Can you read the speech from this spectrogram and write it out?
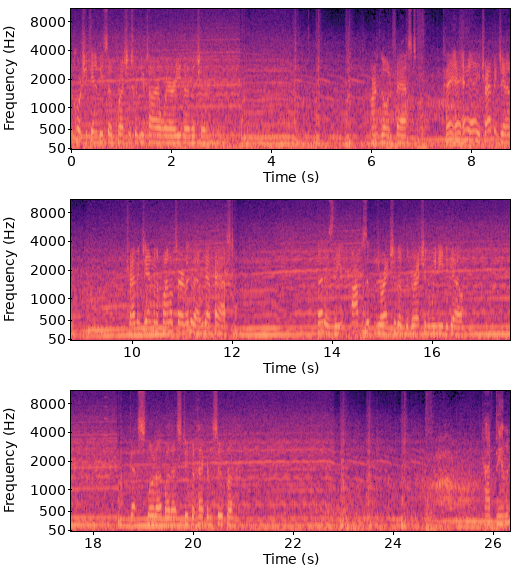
Of course, you can't be so precious with your tire wear either that you aren't going fast. Hey, hey, hey, hey, traffic jam. Traffic jam in the final turn. Look at that. We got passed. That is the opposite direction of the direction we need to go. Got slowed up by that stupid heckin' Supra. God damn it.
